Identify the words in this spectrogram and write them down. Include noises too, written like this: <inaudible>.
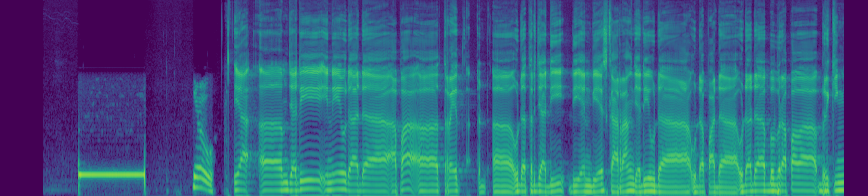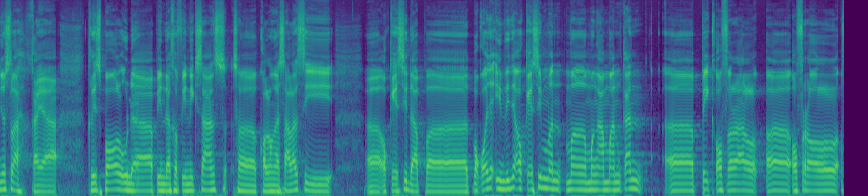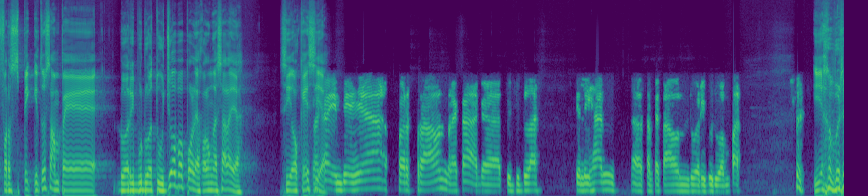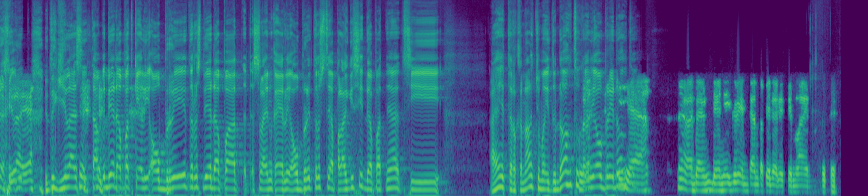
Yo, Ya, em, jadi ini udah ada apa eh, trade eh, udah terjadi di NBA sekarang. Jadi udah udah pada udah ada beberapa breaking news lah kayak Chris Paul udah pindah ke Phoenix Suns. Kalau nggak salah si eh, OKC dapat pokoknya intinya OKC men- me- mengamankan eh, pick overall eh, overall first pick itu sampai 2027 apa Paul ya kalau nggak salah ya? Si OKC ya? mereka intinya first round mereka ada 17 pilihan uh, sampai tahun 2024. <laughs> Iya benar. Gila ya. <laughs> Itu gila sih. Tapi dia dapat Kelly Oubre, terus dia dapat selain Kelly Oubre, terus dia apalagi sih dapatnya si Ah terkenal cuma itu doang tuh Kelly Oubre doang. tuh. Iya. Ya, ada Danny Green kan tapi dari tim lain maksudnya.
